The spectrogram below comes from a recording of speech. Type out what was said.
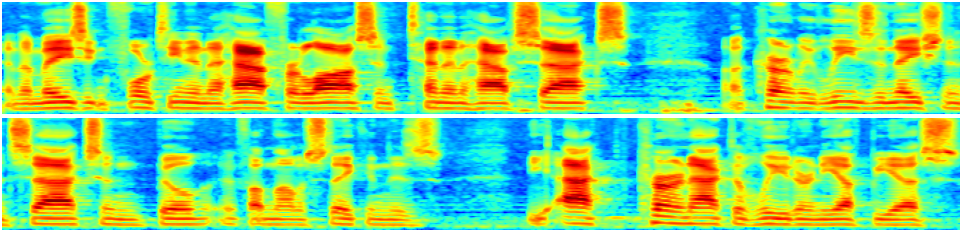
an amazing 14 and a half for loss, and 10 and a half sacks uh, currently leads the nation in sacks, and Bill, if I'm not mistaken, is the act, current active leader in the FBS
